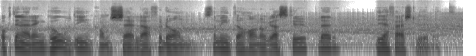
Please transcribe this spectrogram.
Och den är en god inkomstkälla för dem som inte har några skrupler i affärslivet.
